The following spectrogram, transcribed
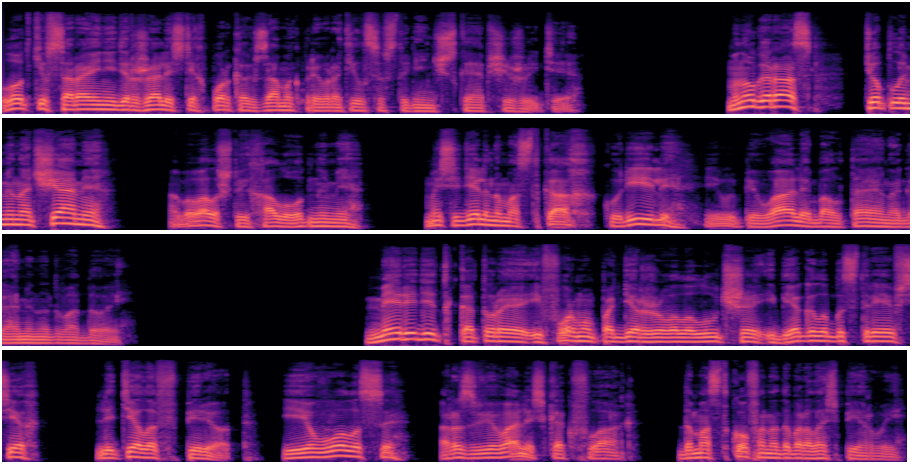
Лодки в сарае не держали с тех пор, как замок превратился в студенческое общежитие. Много раз теплыми ночами, а бывало, что и холодными, мы сидели на мостках, курили и выпивали, болтая ногами над водой. Мередит, которая и форму поддерживала лучше, и бегала быстрее всех, летела вперед. Ее волосы развивались, как флаг. До мостков она добралась первой.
